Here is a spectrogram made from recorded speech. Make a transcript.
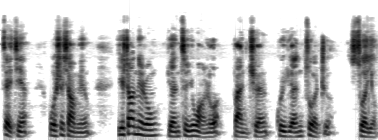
再见。我是小明，以上内容源自于网络，版权归原作者所有。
